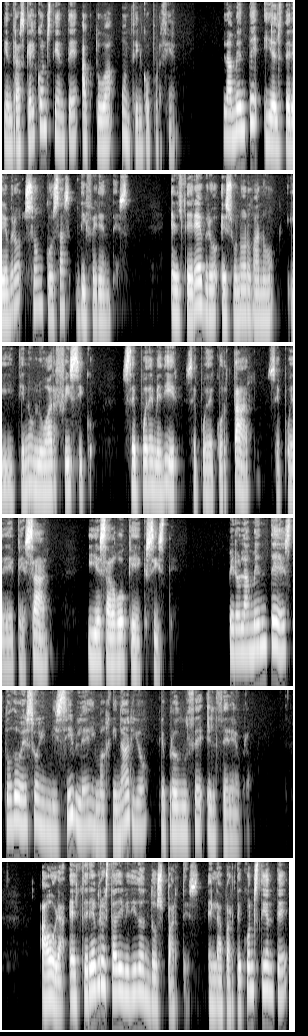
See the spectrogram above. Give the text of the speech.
mientras que el consciente actúa un 5%. La mente y el cerebro son cosas diferentes, el cerebro es un órgano y tiene un lugar físico. Se puede medir, se puede cortar, se puede pesar y es algo que existe. Pero la mente es todo eso invisible, imaginario, que produce el cerebro. Ahora, el cerebro está dividido en dos partes, en la parte consciente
